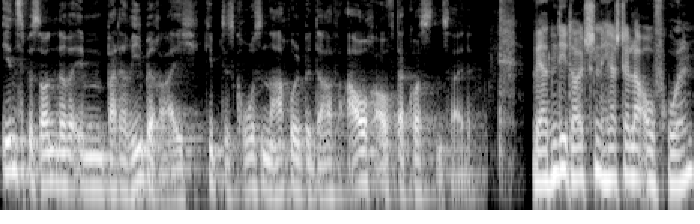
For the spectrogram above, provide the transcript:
Insbesondere im Batteriebereich gibt es großen Nachholbedarf, auch auf der Kostenseite. Werden die deutschen Hersteller aufholen?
